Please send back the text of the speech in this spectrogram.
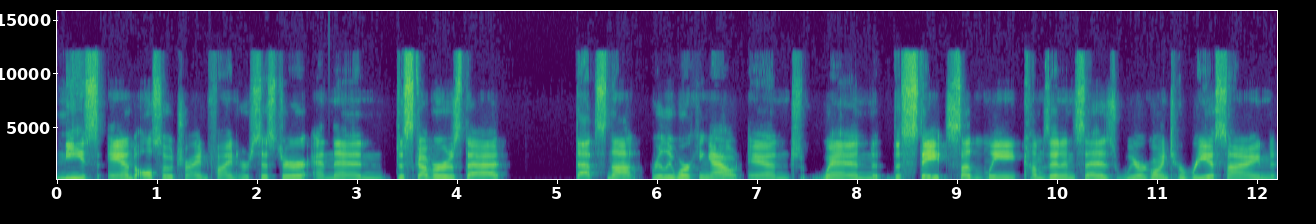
niece and also try and find her sister and then discovers that that's not really working out. And when the state suddenly comes in and says we're going to reassign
